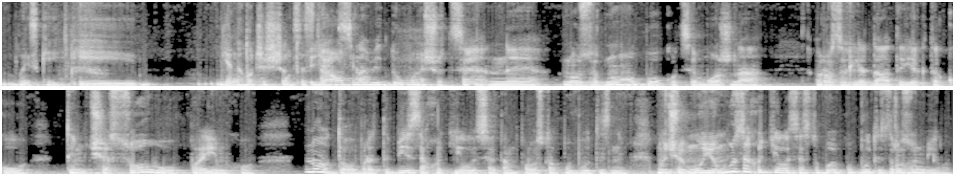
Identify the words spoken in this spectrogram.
близькі. І я не хочу, щоб От це Я от навіть думаю, що це не ну з одного боку, це можна розглядати як таку тимчасову примху. Ну, добре, тобі захотілося там просто побути з ним. Ну чому йому захотілося з тобою побути, зрозуміло.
